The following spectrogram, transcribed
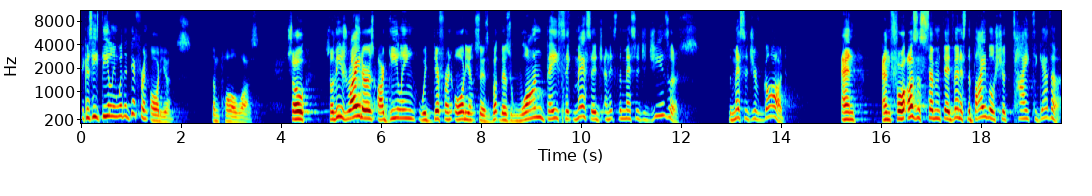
because he's dealing with a different audience than Paul was. So, so these writers are dealing with different audiences, but there's one basic message, and it's the message of Jesus, the message of God. And, and for us as Seventh day Adventists, the Bible should tie together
